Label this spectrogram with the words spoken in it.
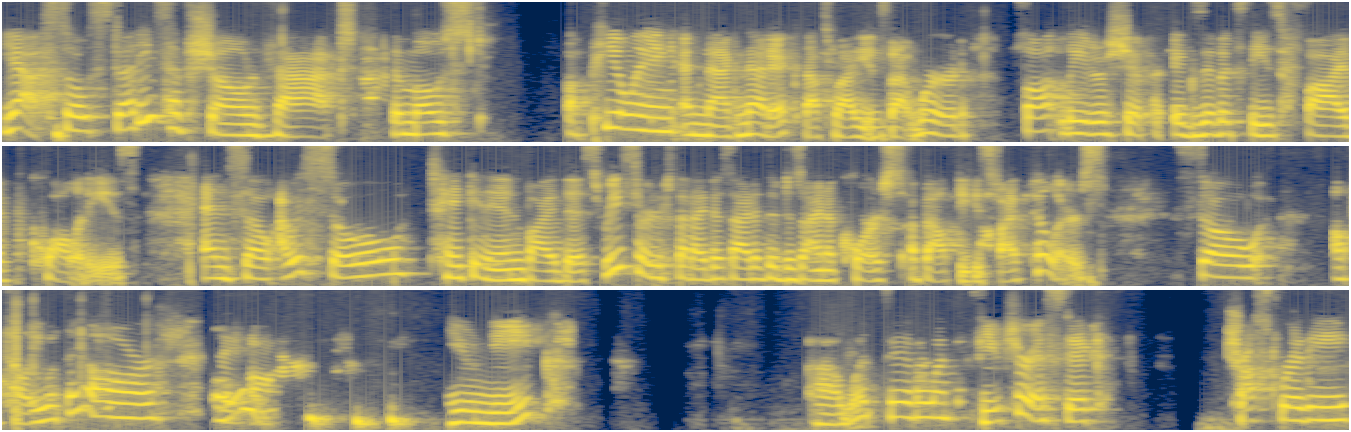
Yeah, so studies have shown that the most appealing and magnetic, that's why I use that word, thought leadership exhibits these five qualities. And so I was so taken in by this research that I decided to design a course about these five pillars. So I'll tell you what they are. They oh. are unique. Uh, what's the other one? Futuristic, trustworthy,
